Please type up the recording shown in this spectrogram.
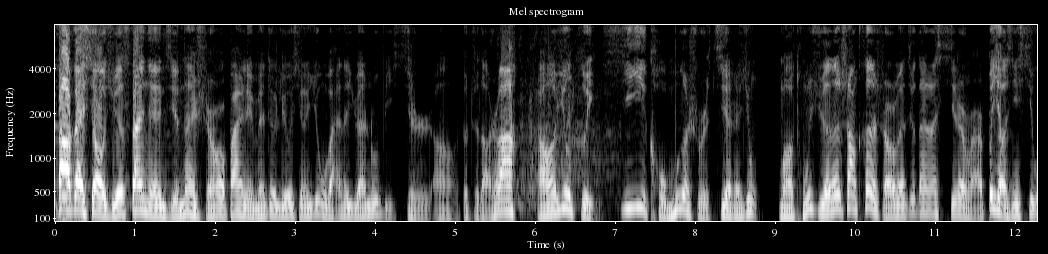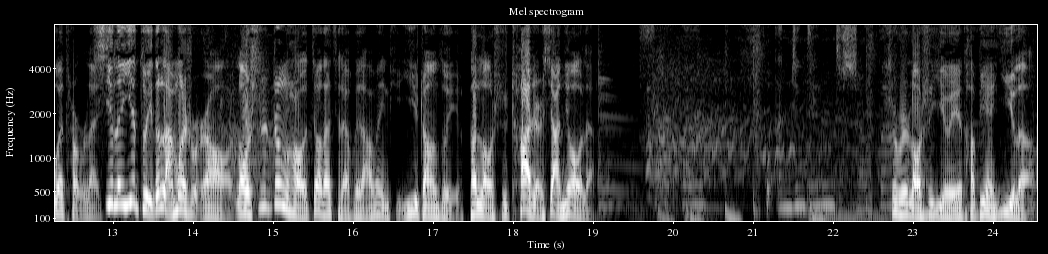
大概小学三年级那时候，班里面就流行用完的圆珠笔芯儿啊，都知道是吧？然后用嘴吸一口墨水，接着用。我同学呢，上课的时候呢，就在那吸着玩，不小心吸过头了，吸了一嘴的蓝墨水啊！老师正好叫他起来回答问题，一张嘴把老师差点吓尿了。是不是老师以为他变异了？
